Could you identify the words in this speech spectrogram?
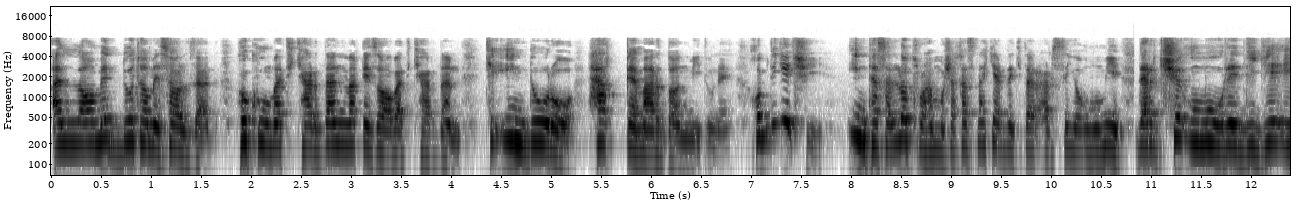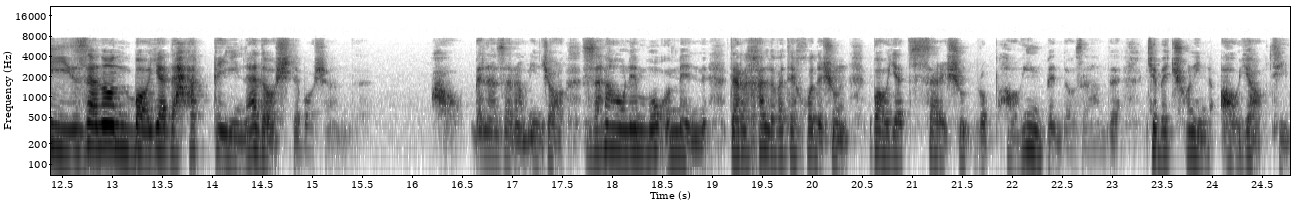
علامه دو تا مثال زد. حکومت کردن و قضاوت کردن که این دو رو حق مردان می‌دونه. خب دیگه چی؟ این تسلط رو هم مشخص نکرده که در عرصه عمومی در چه امور دیگه ای زنان باید حقی نداشته باشند. به نظرم اینجا زنان مؤمن در خلوت خودشون باید سرشون رو پایین بندازند که به چنین آیاتی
